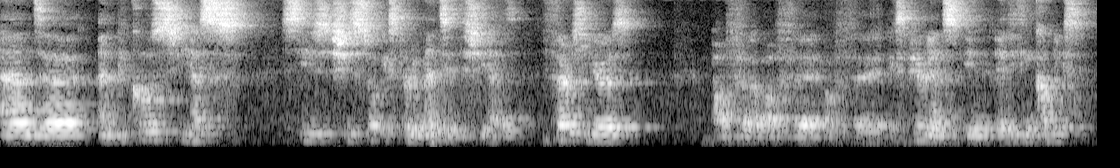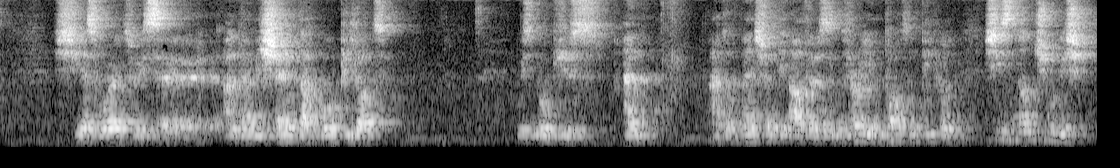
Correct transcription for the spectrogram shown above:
And, uh, and because she has, she's, she's so experimented, she has 30 years of, uh, of, uh, of uh, experience in editing comics. She has worked with uh, Albin Michel, Dargaud, Pilote, with Moebius, and I don't mention the others, and very important people. She's not Jewish,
